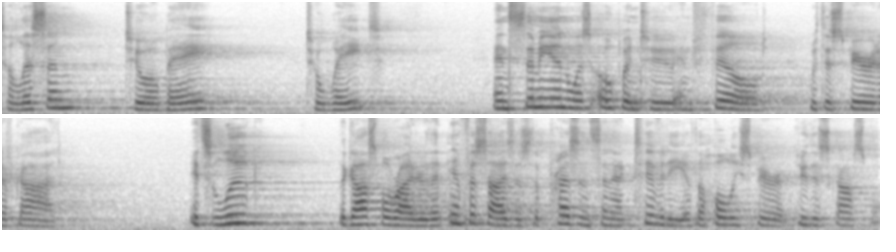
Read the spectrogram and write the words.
to listen, to obey, to wait. And Simeon was open to and filled with the Spirit of God. It's Luke, the gospel writer, that emphasizes the presence and activity of the Holy Spirit through this gospel.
